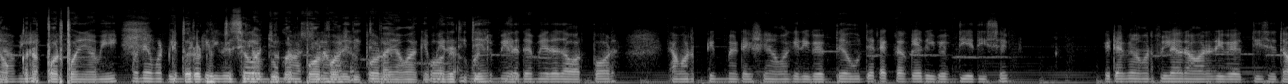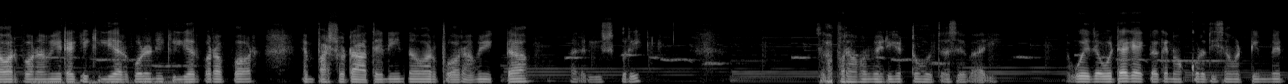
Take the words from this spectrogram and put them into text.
নক করার পর পরই আমি মানে আমার ভিতরে ঢুকতেছিলাম ঢুকার পর পরে দেখতে পাই আমাকে পর মেরে দিতে। মেরে দেয় মেরে দেওয়ার পর আমার টিমমেট এসে আমাকে রিভাইভ দেয়। ওদের একটাকে রিভাইভ দিয়ে দিছে এটা আমি আমার প্লেয়ার আমার রিভাইভ দিয়েছে দেওয়ার পর আমি এটাকে ক্লিয়ার করে নিই। ক্লিয়ার করার পর আমি পাঁচশোটা হাতে নিয়ে নেওয়ার পর আমি একটা ইউজ করি। তারপর আমার মেডিকেট তো হইতেছে ভাই। ওই ওইটাকে একটাকে নক করে দিছে আমার টিমমেট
